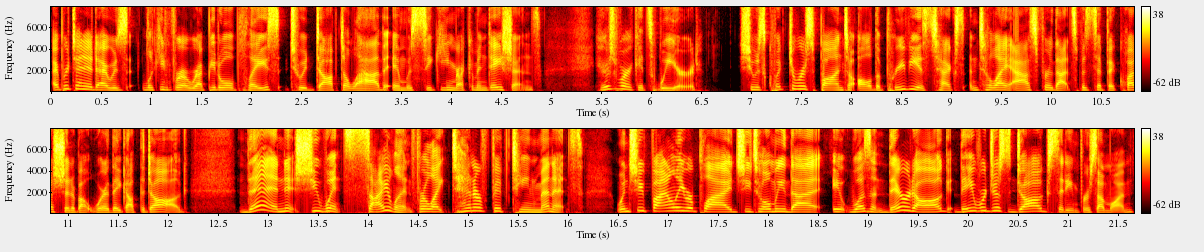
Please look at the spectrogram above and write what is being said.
I pretended I was looking for a reputable place to adopt a lab and was seeking recommendations. Here's where it gets weird. She was quick to respond to all the previous texts until I asked for that specific question about where they got the dog. Then she went silent for like 10 or 15 minutes. When she finally replied, she told me that it wasn't their dog, they were just dog sitting for someone.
